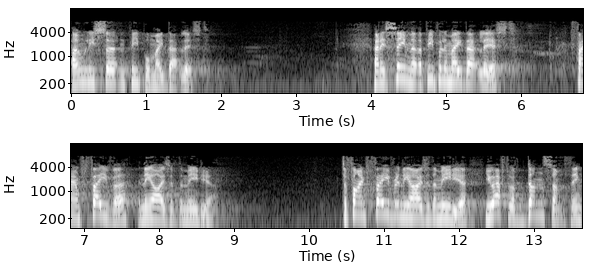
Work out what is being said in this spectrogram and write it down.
only certain people made that list. And it seemed that the people who made that list found favour in the eyes of the media. To find favour in the eyes of the media, you have to have done something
